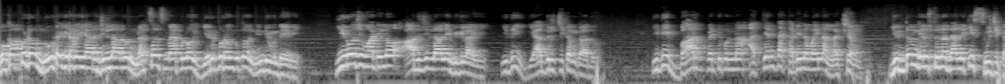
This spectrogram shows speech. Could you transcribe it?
ఒకప్పుడు నూట ఇరవై ఆరు జిల్లాలు నక్సల్స్ మ్యాప్లో ఎరుపు రంగుతో నిండి ఉండేవి. ఈరోజు వాటిలో ఆరు జిల్లాలే మిగిలాయి. ఇది యాదృచ్ఛికం కాదు. ఇది భారత్ పెట్టుకున్న అత్యంత కఠినమైన లక్ష్యం. యుద్ధం గెలుస్తున్న దానికి సూచిక.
